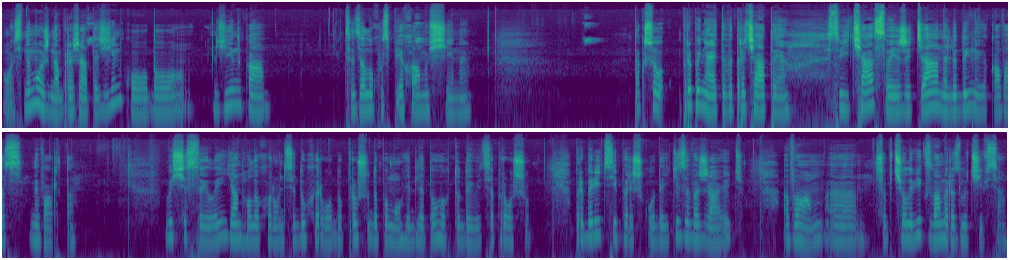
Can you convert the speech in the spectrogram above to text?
Ось, не можна ображати жінку, бо жінка це залог успіха мужчини. Так що припиняйте витрачати свій час, своє життя на людину, яка вас не варта. Вищі сили, янголи-охоронці, духи роду, прошу допомоги для того, хто дивиться, прошу. Приберіть всі перешкоди, які заважають вам, е, щоб чоловік з вами розлучився.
